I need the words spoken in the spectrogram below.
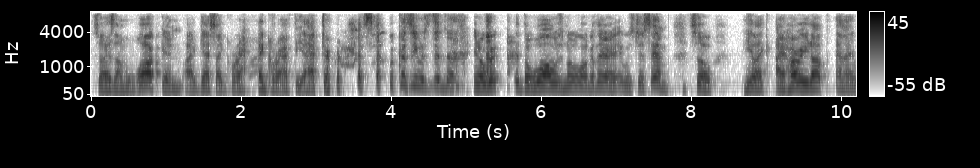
So as I'm walking, I guess I grab I grabbed the actor because he was in the you know the wall was no longer there. It was just him. So he like I hurried up and I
